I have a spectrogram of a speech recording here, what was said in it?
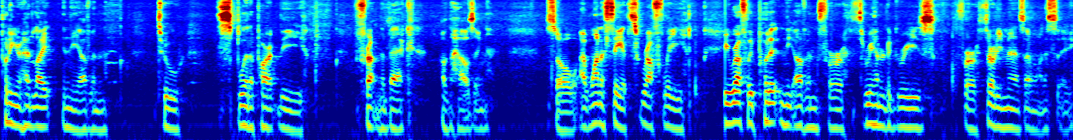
putting your headlight in the oven to split apart the front and the back of the housing. So I want to say it's roughly, you roughly put it in the oven for 300 degrees for 30 minutes, I want to say.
